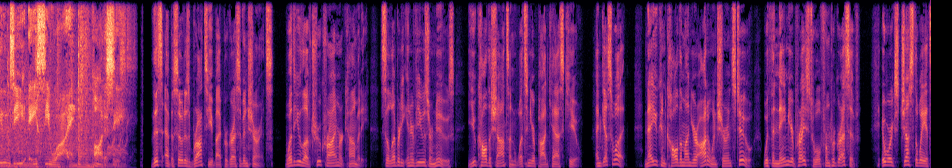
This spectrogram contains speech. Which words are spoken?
U D A C Y. Audacy. This episode is brought to you by Progressive Insurance. Whether you love true crime or comedy, celebrity interviews or news, you call the shots on what's in your podcast queue. And guess what? Now you can call them on your auto insurance too with the Name Your Price tool from Progressive. It works just the way it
